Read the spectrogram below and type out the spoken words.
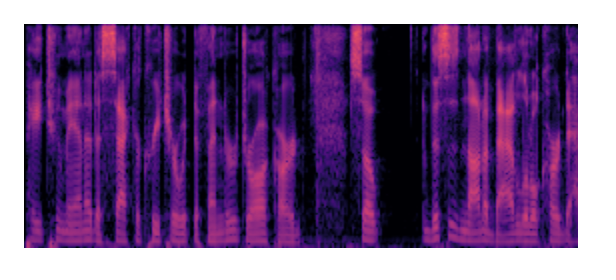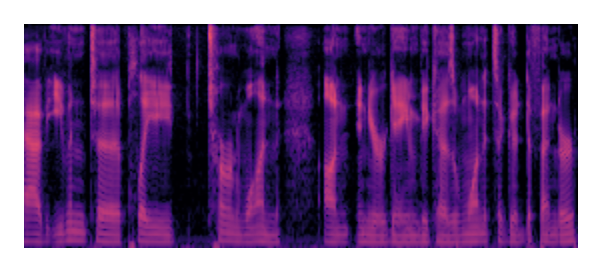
Pay two mana to sack a creature with defender, draw a card. So this is not a bad little card to have, even to play turn one on in your game because one, it's a good defender,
